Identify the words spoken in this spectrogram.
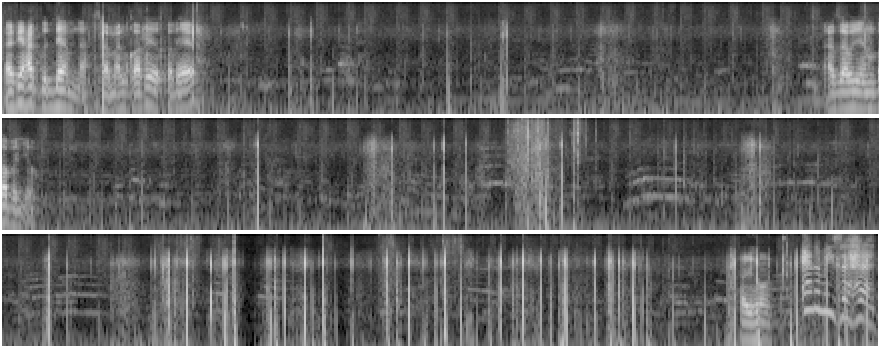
في حد قدامنا. سامع القضية قضية زاوية ان دبليو هاي هون. Enemies ahead!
